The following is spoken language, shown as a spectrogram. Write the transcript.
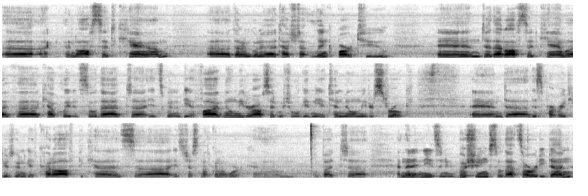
uh, a, an offset cam that I'm going to attach that link bar to and uh, that offset cam I've uh, calculated so that it's going to be a 5 millimeter offset which will give me a 10 millimeter stroke and uh, this part right here is going to get cut off because uh, it's just not going to work. Um, but uh, and then it needs a new bushing, so that's already done.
